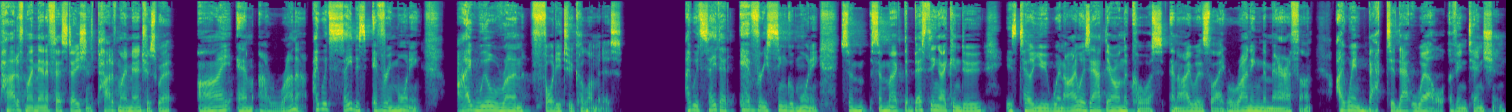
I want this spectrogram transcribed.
part of my manifestations, part of my mantras were, I am a runner. I would say this every morning. I will run 42 kilometers. I would say that every single morning. So, so Mike, the best thing I can do is tell you when I was out there on the course and I was like running the marathon, I went back to that well of intention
